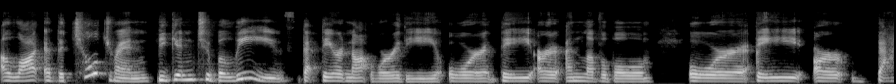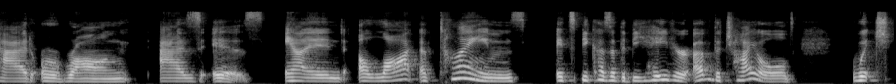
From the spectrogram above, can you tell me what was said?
a lot of the children begin to believe that they are not worthy or they are unlovable or they are bad or wrong as is. And a lot of times it's because of the behavior of the child, which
